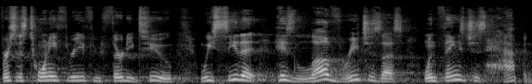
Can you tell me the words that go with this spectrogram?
verses 23 through 32, we see that his love reaches us when things just happen.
